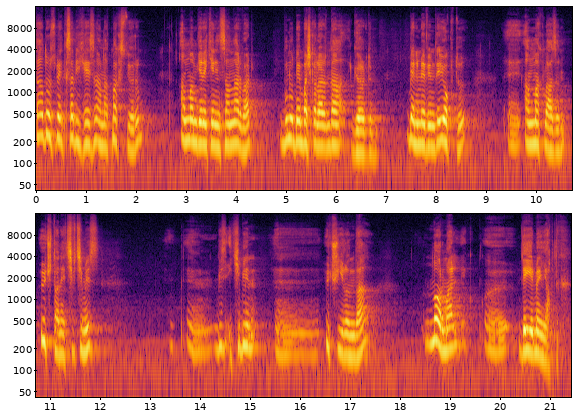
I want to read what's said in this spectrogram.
Daha doğrusu ben kısa bir hikayesini anlatmak istiyorum. Almam gereken insanlar var. Bunu ben başkalarında gördüm. Benim evimde yoktu. Ee, anmak lazım. Üç tane çiftçimiz e, biz 2003 yılında normal e, değirmen yaptık.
